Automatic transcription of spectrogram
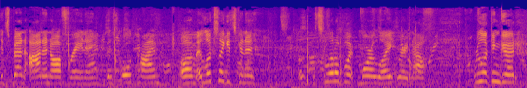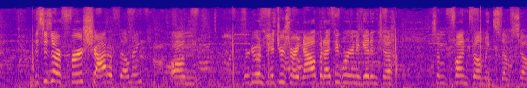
It's been on and off raining this whole time. Um, it looks like it's gonna, it's, it's a little bit more light right now. We're looking good. This is our first shot of filming. Um, we're doing pictures right now, but I think we're gonna get into some fun filming stuff, so.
